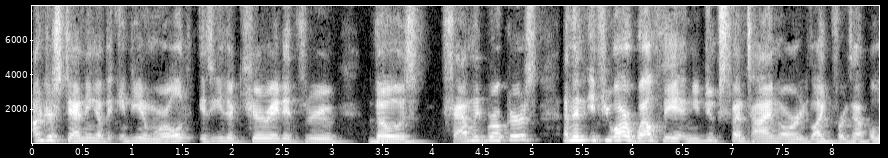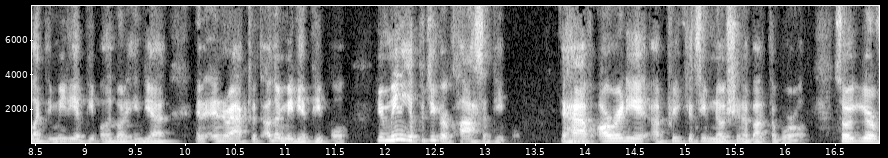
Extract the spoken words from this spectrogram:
understanding of the Indian world is either curated through those family brokers. And then if you are wealthy and you do spend time, or like, for example, like the media people that go to India and interact with other media people, you're meeting a particular class of people that have already a preconceived notion about the world. So your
